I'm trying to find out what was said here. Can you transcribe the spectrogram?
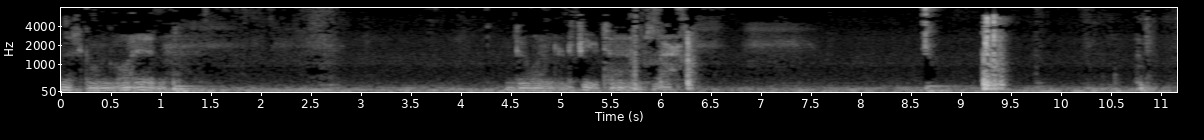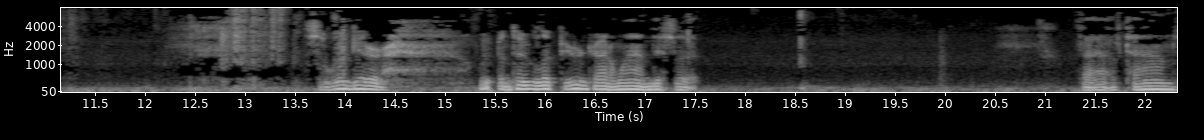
I'm just going to go ahead and go under it a few times there. So we'll get our whipping tool up here and try to wind this up. Five times.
